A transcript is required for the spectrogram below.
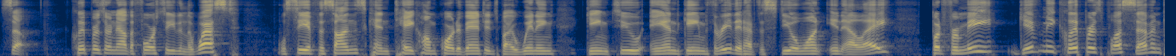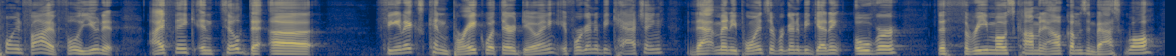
So Clippers are now the four seed in the West. We'll see if the Suns can take home court advantage by winning game two and game three. They'd have to steal one in LA. But for me, give me Clippers plus 7.5 full unit. I think until de- uh, Phoenix can break what they're doing, if we're going to be catching that many points, if we're going to be getting over the three most common outcomes in basketball,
